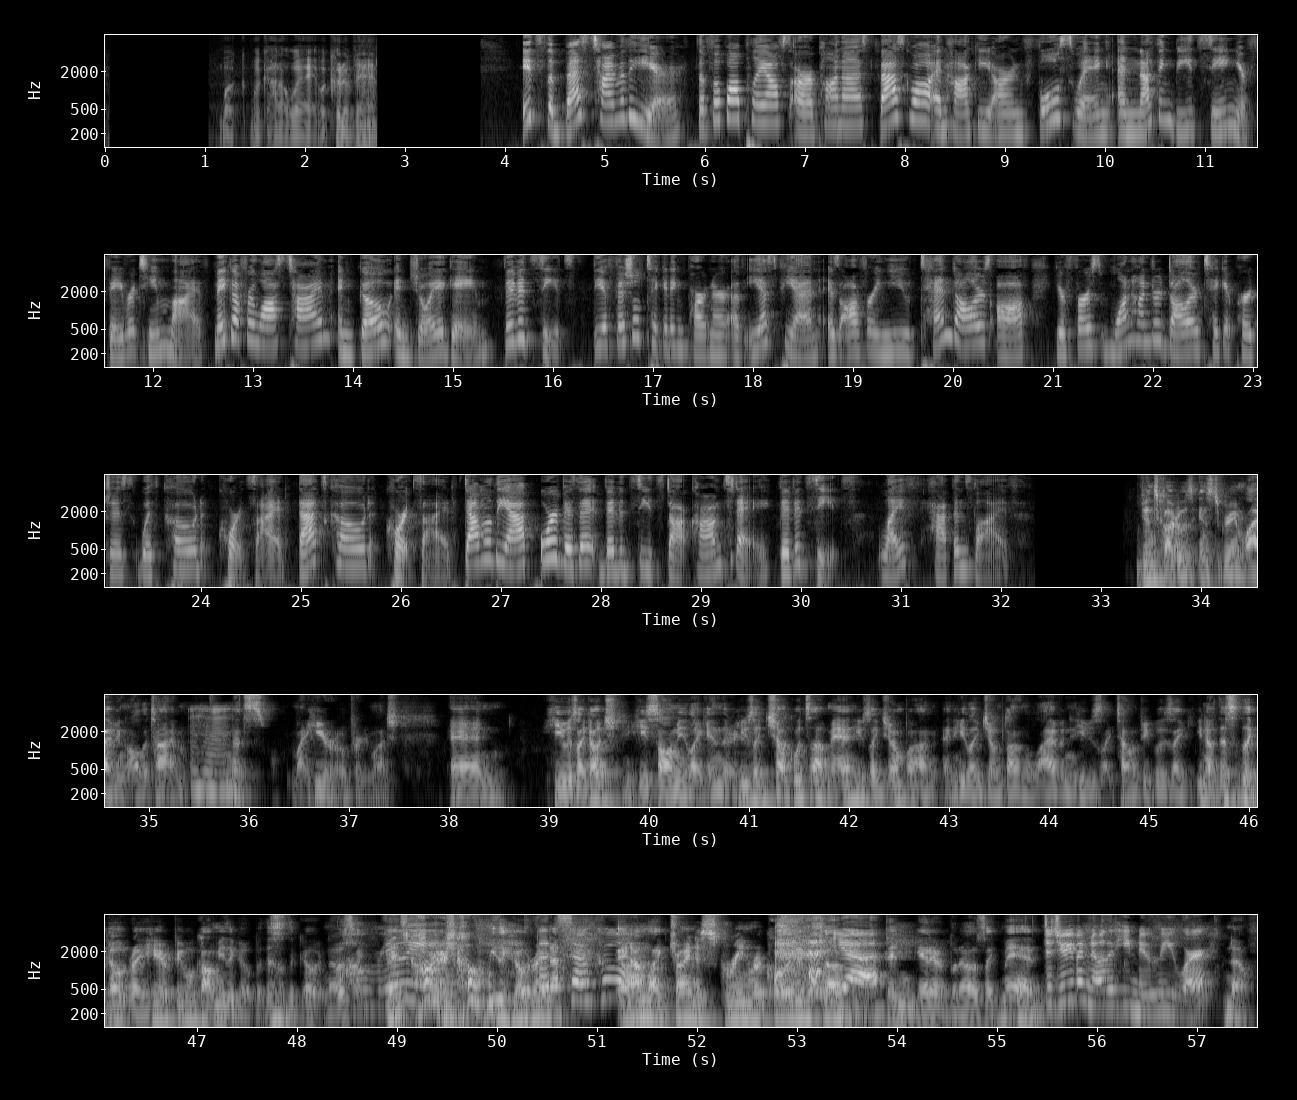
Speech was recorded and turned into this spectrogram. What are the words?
"What what got away? What could have been?" It's the best time of the year. The football playoffs are upon us, basketball and hockey are in full swing, and nothing beats seeing your favorite team live. Make up for lost time and go enjoy a game. Vivid Seats, the official ticketing partner of ESPN, is offering you $10 off your first $100 ticket purchase with code COURTSIDE. That's code COURTSIDE. Download the app or visit vividseats.com today. Vivid Seats. Life happens live. Vince Carter was Instagram living all the time, Mhm. that's my hero pretty much. And he was like, "Oh," he saw me like in there. He was like, "Chuck, what's up, man?" He was like, "Jump on," and he like jumped on the live, and he was like telling people, "He's like, you know, this is the goat right here. People call me the goat, but this is the goat." And I was like, "Vince? Carter's calling me the goat right That's now." That's so cool. And I'm like trying to screen record and stuff. Yeah. Didn't get it, but I was like, "Man, Did you even know that he knew who you were? no."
